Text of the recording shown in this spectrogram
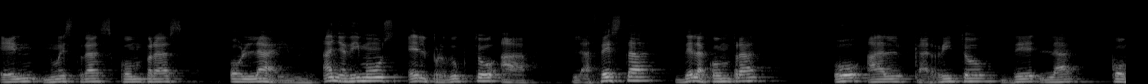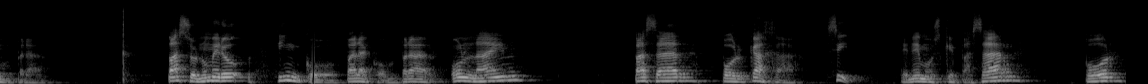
en nuestras compras online. Añadimos el producto a la cesta de la compra o al carrito de la compra. Paso número 5 para comprar online. Pasar por caja. Sí, tenemos que pasar por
